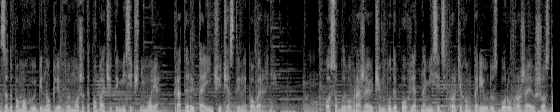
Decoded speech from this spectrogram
За допомогою біноклів ви можете побачити місячні моря, кратери та інші частини поверхні. Особливо вражаючим буде погляд на місяць протягом періоду збору врожаю 6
